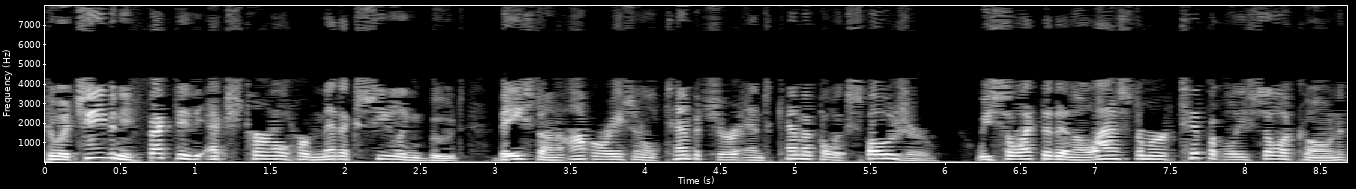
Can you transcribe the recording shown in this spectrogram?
To achieve an effective external hermetic sealing boot based on operational temperature and chemical exposure, we selected an elastomer, typically silicone,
